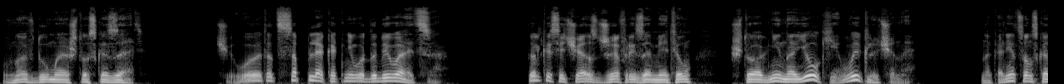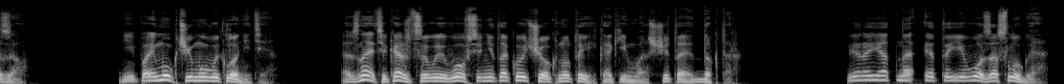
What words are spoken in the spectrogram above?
вновь думая, что сказать. Чего этот сопляк от него добивается? Только сейчас Джеффри заметил, что огни на елке выключены. Наконец он сказал. «Не пойму, к чему вы клоните. Знаете, кажется, вы вовсе не такой чокнутый, каким вас считает доктор. Вероятно, это его заслуга,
